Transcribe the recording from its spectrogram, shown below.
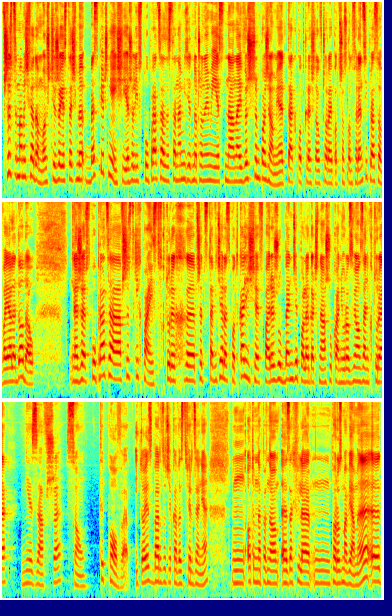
Wszyscy mamy świadomość, że jesteśmy bezpieczniejsi, jeżeli współpraca ze Stanami Zjednoczonymi jest na najwyższym poziomie. Tak podkreślał wczoraj podczas konferencji prasowej, ale dodał, że współpraca wszystkich państw, których e, przedstawiciele spotkali się w Paryżu, będzie polegać na szukaniu rozwiązań, które nie zawsze są typowe. I to jest bardzo ciekawe stwierdzenie. Mm, O tym na pewno e, za chwilę mm, porozmawiamy. E,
